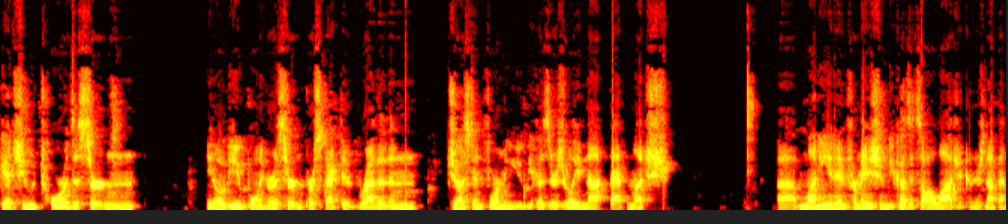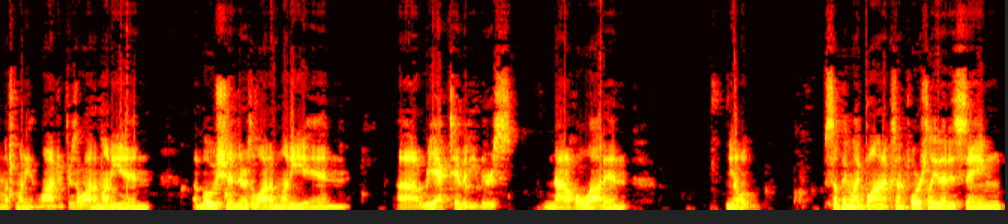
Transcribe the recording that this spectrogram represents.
get you towards a certain, you know, viewpoint or a certain perspective rather than just informing you because there's really not that much uh, money in information because it's all logic and there's not that much money in logic. There's a lot of money in emotion. There's a lot of money in uh, reactivity. There's not a whole lot in, you know, something like Blonyx, unfortunately, that is saying,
